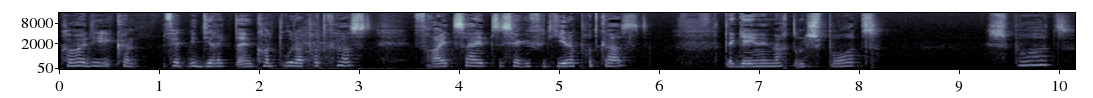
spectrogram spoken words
Comedy kann, fällt mir direkt ein Kottbruder Podcast. Freizeit ist ja gefühlt jeder Podcast, der Gaming macht und Sport. Sport.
